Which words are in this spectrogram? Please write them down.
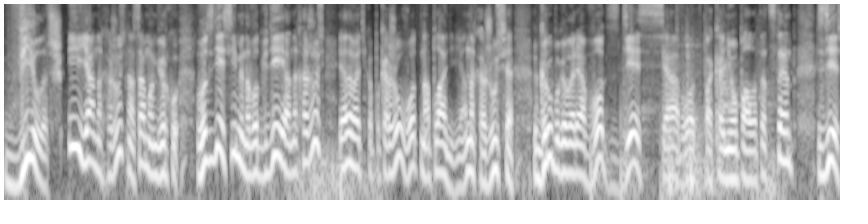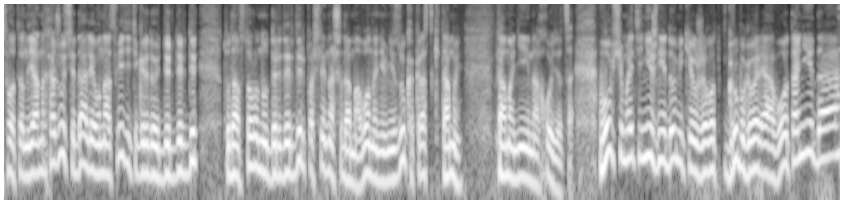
Village. И я нахожусь на самом верху. Вот здесь именно, вот где я нахожусь, я давайте-ка покажу вот на плане. Я нахожусь, грубо говоря, вот здесь, а вот пока не упал этот стенд. Здесь вот он я нахожусь, и далее у нас, видите, грядой дырь-дырь-дырь, туда в сторону дырь-дырь-дырь пошли наши дома. Вон они внизу, как раз-таки там, и, там они и находятся. В общем, эти нижние домики уже, вот, грубо говоря, вот они, да,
